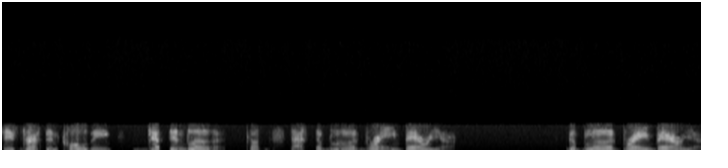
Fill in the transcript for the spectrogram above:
He's dressed in clothing dipped in blood. Because that's the blood brain barrier. The blood brain barrier.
